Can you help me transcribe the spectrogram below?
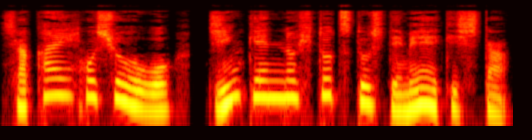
社会保障を人権の一つとして明記した。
